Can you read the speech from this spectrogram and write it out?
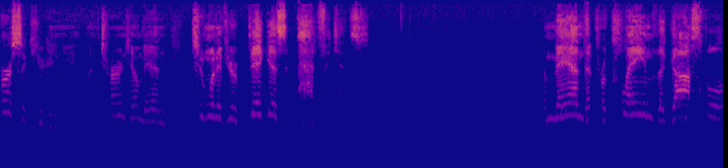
persecuting you and turned him in to one of your biggest advocates. A man that proclaimed the gospel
